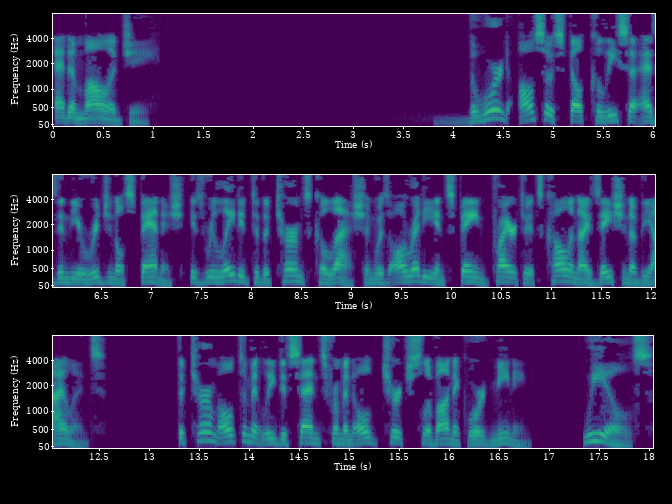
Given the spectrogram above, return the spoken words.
Etymology The word, also spelt Kalisa as in the original Spanish, is related to the terms Kalesh and was already in Spain prior to its colonization of the islands. The term ultimately descends from an Old Church Slavonic word meaning Wheels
